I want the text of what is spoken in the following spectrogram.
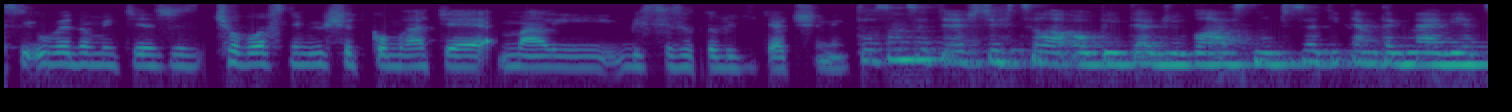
si uvedomíte, že čo vlastne vy všetko máte, mali by ste za to byť vďační. To som sa ťa ešte chcela opýtať, že vlastne, čo sa ti tam tak najviac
